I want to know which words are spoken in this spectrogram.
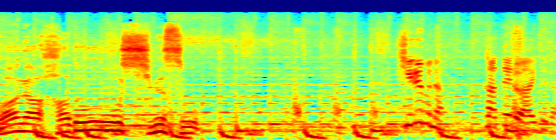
我が波動を示そう。ひるむな。勝てる相手だ。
